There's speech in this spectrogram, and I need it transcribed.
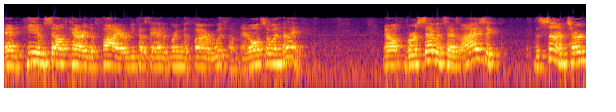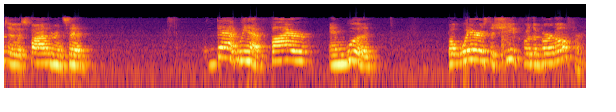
and he himself carried the fire because they had to bring the fire with them, and also a knife. Now, verse 7 says, Isaac, the son, turned to his father and said, Dad, we have fire and wood, but where is the sheep for the burnt offering?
